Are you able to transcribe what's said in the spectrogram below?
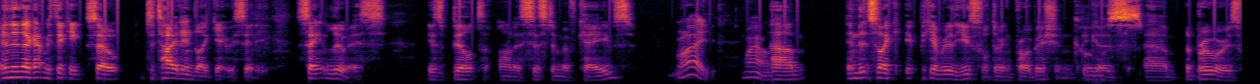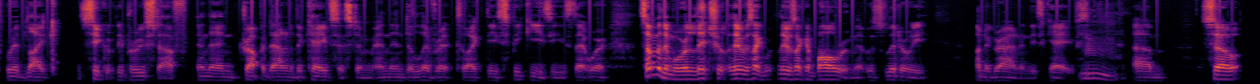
And then that got me thinking. So to tie it into like Gateway City, St. Louis is built on a system of caves. Right. Wow. Um, and it's like it became really useful during prohibition because um, the brewers would like secretly brew stuff and then drop it down into the cave system and then deliver it to like these speakeasies that were some of them were literally there was like there was like a ballroom that was literally underground in these caves mm. um, so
